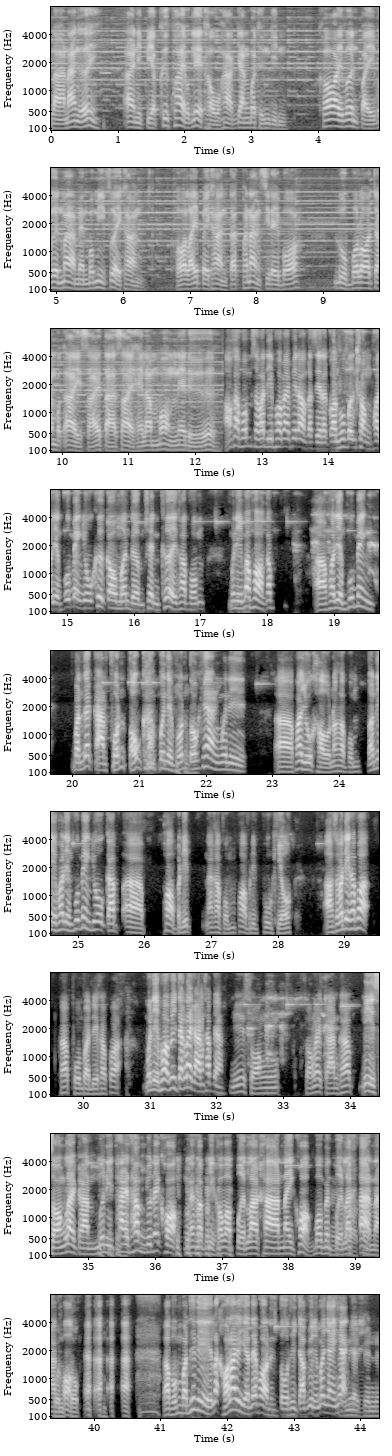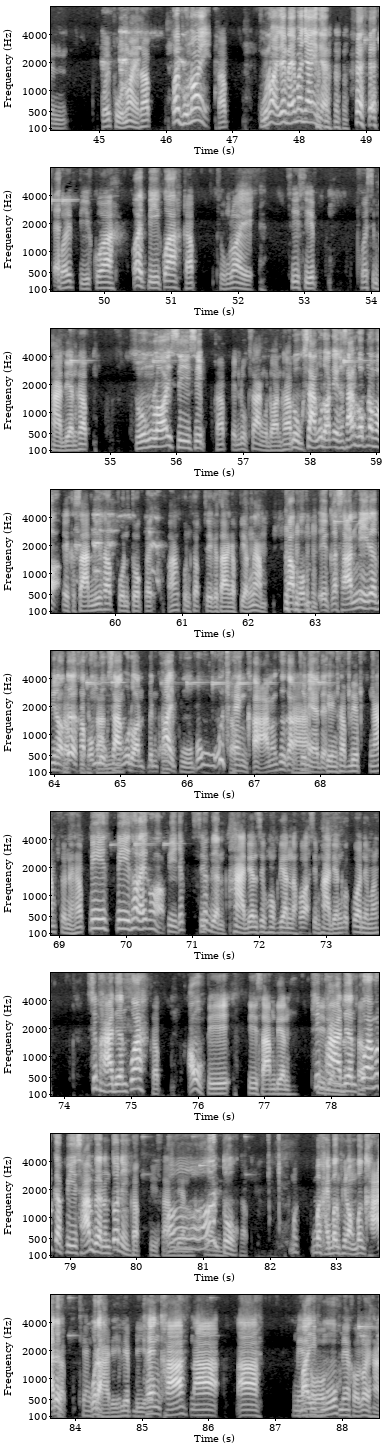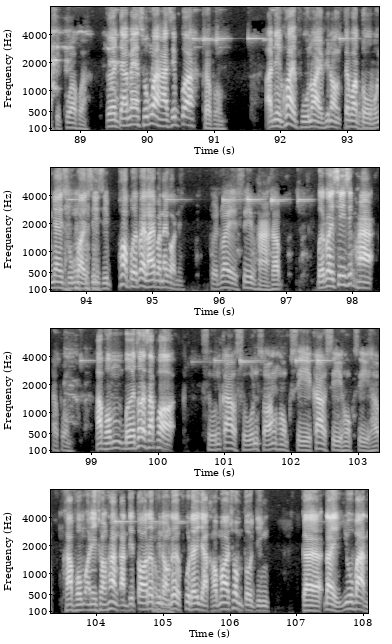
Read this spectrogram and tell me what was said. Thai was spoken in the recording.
หลานางเอ้ยไอ้นี่เปรียบคือควายบักเล่เฒ่าหากยังบ่ถึงดินคอยเวิ้นไปเวิ้นมาแม่นบ่มีเฟื่อยข้าง ขอไหลไปข้างตักพนังสิได้บ่รูปบ่รอจังบักอายสายตาซ้ายให้ลำมองแน่เด้อเอาครับผมสวัสดีพ่อแม่พี่น้องเกษตรกรผู้เบิ่งช่องพ่อเลี้ยงผู้เม่งอยู่คือเก่าเหมือนเดิมเช่นเคยครับผมมื้อนี้มาพอกับอ่าพ่อเลี้ยงผู้เม่งบรรยากาศฝนตกครับมื้อนี้ฝนตกแห้งมื้อนี้อ่าพายุเข้านะครับผมตอนนี้พ่อเลี้ยงผู้เม่งอยู่กับอ่าพ่อประดิษฐ์นะครับผมพ่อประดิษฐ์ภูเขียวอ่าสวัสดีครับพ่อ ครับ ผมสวัสดีครับพ่อมื้อนี้พ่อมีจักรายการครับเนี่ยมีสองสองรายการครับมีสองรายการมื้อนี้ทายถ้ำอยู่ในคอกนะครับ นี่เขาว่าเปิดราคาในคอกบ่แม่นเปิดราคาหน้าฝนคอกตกครับผมบัดที่นี่แล้วขอรายละเอียดได้พ่อหนึ่งตัวที่จับอยู่นี่มันใหญ่แห้อังนจันี้งเป็นกล้วยผูน้อยครับก้อยผูน้อยครับผูน้อยจังไหนมาใหญ่เนี่ยกล้วยปีกว่าก้อยปีกว่าครับ สูงร้อยสี่สิบกล้วยสิบห้าเดือนครับ สูงร้อยสี่สิบครับเป็นลูกสร้างอุดรครับ ลูกสร้างอุดรเอกสารครบเนาะพ่อเอกสารนี้ครับฝนตกไปอ้างคุณครับเอกสารกับเปียงน้ำครับผมเอกสารมีเด้อพี่น้องเด้อครับผมเอกสารลูกสร้างอุดรเป็นควายผูโอ้ยครับแข่งขามันคือกับคือแหน่เด้อเก่งครับเรียบงามตัวไหนครับ ปีปีเท่าไหร่ก็ปีจักสิบจักเดือนห้าเดือนสิบหกเดือนนะพ่อสิบห้าเดือนก็กล้วยเนี่ยมั้งสิบห้าเดือนกว่าครับ เอ้าปีปีสามเดือนสิบห้าเดือนกว่ามันก็ปีสามเดือนหนึ่งตัวนี่ครับปีสามเดือนโอ้กล้วยตัวครับ มาเบิ่งให้เบิ่งพี่น้องเบิ่งขาเด้อ ครับแข้งว่าด่ะ ขาดีเรียบดีครับแข้งขาหน้าตา แม่ใบเขาหูแม่เขาร้อยห้าสิบกว่ากว่าเกิดจากแม่สูงร้อยห้าสิบกว่า ครับผม อันนี้ควายผูน้อยพี่น้องแต่ว่าโตบางใหญ่สูงร้อยสี่สิบพ่อเปิดไว้หลายปันได้ก่อนนี่เปิดไว้สี่หาครับ เปิดไว้สี่สิบห้าครับผมครับผมเบอร์โทรศัพท์พ่อศูนย์เก้าศูนย์สองหกสี่เก้าสี่หกสี่ครับ ครับผมอันนี้ช่องทางการติดต่อเด้อครับพี่น้องผมเด้อผู้ใดอยากเข้ามาชมตัวจริงก็ได้อยู่บ้าน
